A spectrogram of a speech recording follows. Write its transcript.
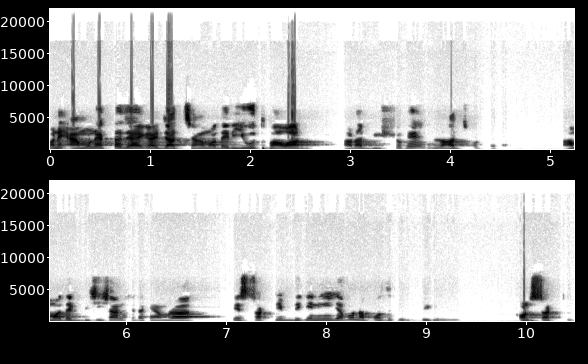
মানে এমন একটা জায়গায় যাচ্ছে, আমাদের ইউথ পাওয়ার সারা বিশ্বকে রাজ করতে পারে। আমাদের ডিসিশন সেটাকে আমরা ডিস্ট্রাকটিভ দিকে নিয়ে যাব না পজিটিভ দিকে নিয়ে কনস্ট্রাকটিভ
